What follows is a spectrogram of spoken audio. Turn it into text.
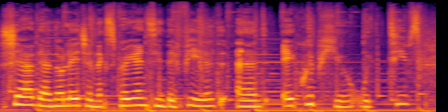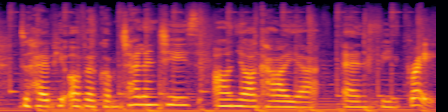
share their knowledge and experience in the field, and equip you with tips to help you overcome challenges on your career and feel great.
